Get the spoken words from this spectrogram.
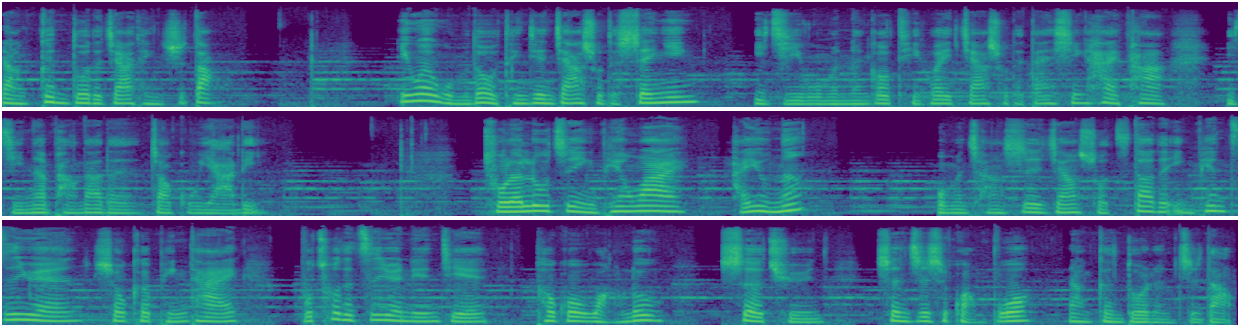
让更多的家庭知道。因为我们都有听见家属的声音，以及我们能够体会家属的担心、害怕，以及那庞大的照顾压力。除了录制影片外，还有呢？我们尝试将所知道的影片资源、授课平台、不错的资源连接。透过网络、社群，甚至是广播，让更多人知道。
